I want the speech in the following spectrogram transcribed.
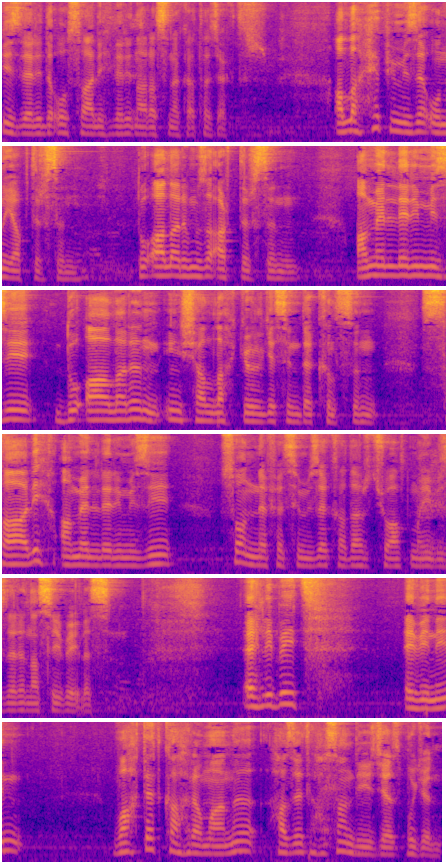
bizleri de o salihlerin arasına katacaktır. Allah hepimize onu yaptırsın. Dualarımızı arttırsın. Amellerimizi duaların inşallah gölgesinde kılsın. Salih amellerimizi son nefesimize kadar çoğaltmayı bizlere nasip eylesin. Ehli Beyt evinin vahdet kahramanı Hazreti Hasan diyeceğiz bugün.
